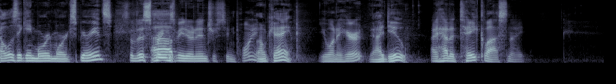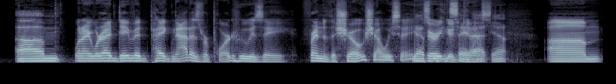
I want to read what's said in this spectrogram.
AHL as they gain more and more experience. So this brings me to an interesting point. Okay, You want to hear it? I do. I had a take last night Um, when I read David Pagnotta's report, who is a friend of the show, shall we say? yes, very good say guest. that. Yeah. Um,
